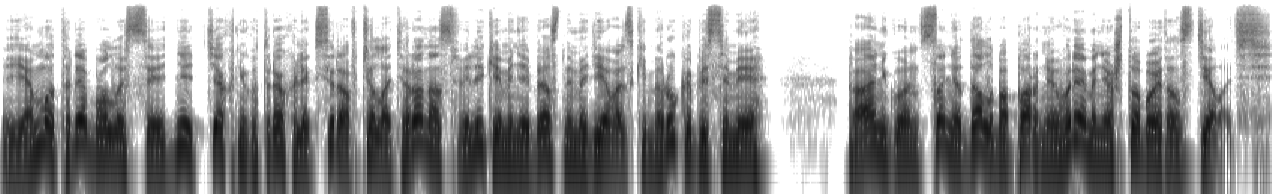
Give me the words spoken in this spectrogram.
ему требовалось соединить технику трех эликсиров тела тирана с великими небесными дьявольскими рукописями. Пань Гуэнсо не дал бы парню времени, чтобы это сделать.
